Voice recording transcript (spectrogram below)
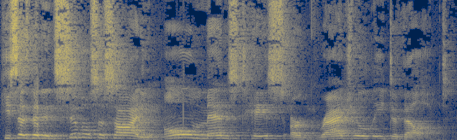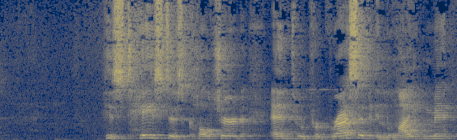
He says that in civil society, all men's tastes are gradually developed. His taste is cultured, and through progressive enlightenment,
